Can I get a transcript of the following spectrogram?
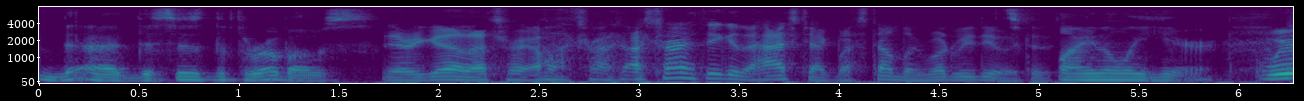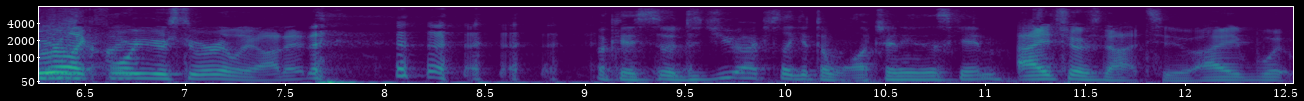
Uh, this is the Throbos. There you go. That's right. Oh, that's right. I was trying to think of the hashtag by stumbling. What did we do? It's finally here. we were like four I- years too early on it. Okay, so did you actually get to watch any of this game? I chose not to. I w-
